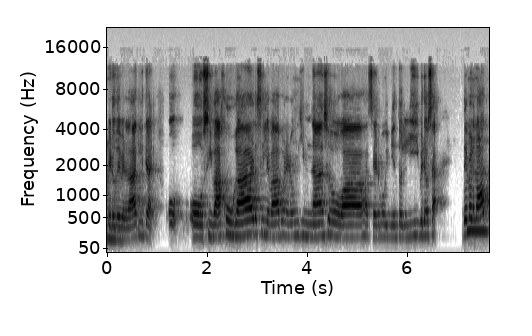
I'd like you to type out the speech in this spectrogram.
pero de verdad, literal. O, o si va a jugar, si le va a poner un gimnasio o va a hacer movimiento libre, o sea, de verdad,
